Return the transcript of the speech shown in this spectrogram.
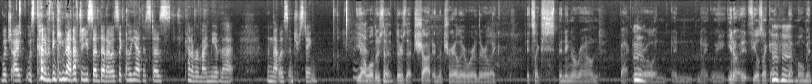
which I was kind of thinking that after you said that, I was like, oh yeah, this does kind of remind me of that, and that was interesting. yeah. yeah. Well, there's that there's that shot in the trailer where they're like, it's like spinning around Batgirl and and Nightwing. You know, it feels like a, Mhm. that moment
